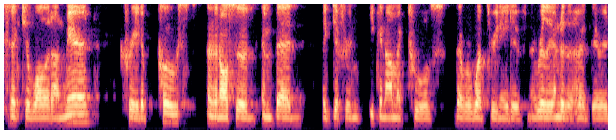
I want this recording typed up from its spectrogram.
connect your wallet on Mirror, create a post, and then also embed like different economic tools that were Web3 native. And really under the hood, they were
